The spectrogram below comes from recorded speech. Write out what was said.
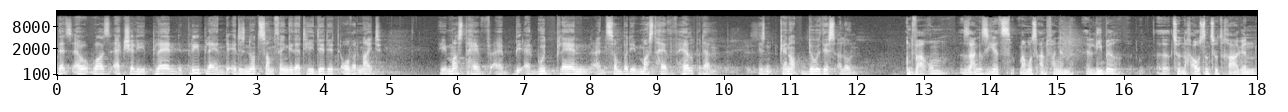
That uh, was actually planned, pre-planned. It is not something that he did it overnight. He must have a, a good plan and somebody must have helped him. He cannot do this alone. Und warum sagen Sie jetzt, man muss anfangen, Liebe äh, zu, nach außen zu tragen?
